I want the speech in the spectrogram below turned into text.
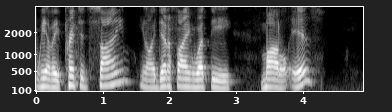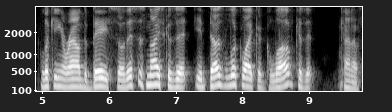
we have a printed sign, you know, identifying what the model is. Looking around the base. So this is nice because it, it does look like a glove because it kind of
